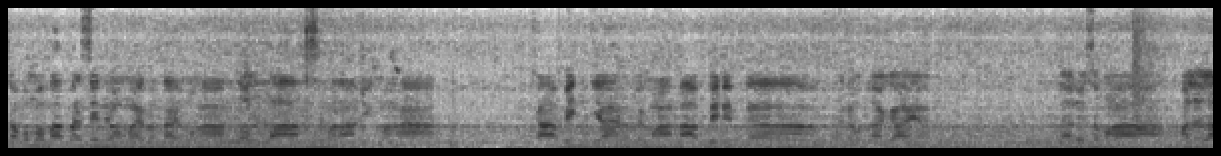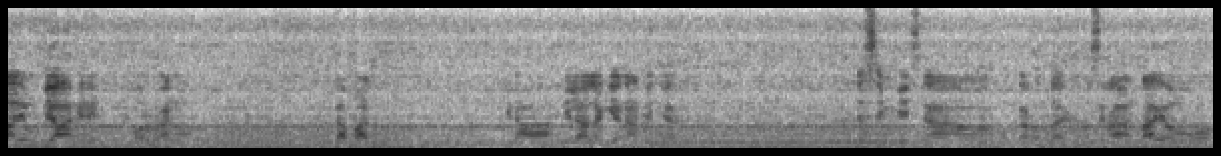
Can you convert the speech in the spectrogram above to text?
So kung mapapansin nyo, mayroon tayong mga toolbox, maraming mga cabin dyan, may mga cabinet na ano, lagayan. Lalo sa mga malalayong biyahe or ano, dapat nilalagyan natin yan. Just in case na magkaroon tayo, masiraan tayo o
